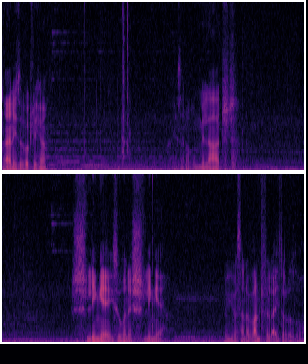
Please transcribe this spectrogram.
Naja, nicht so wirklich, ja? Hier ist einer rumgelatscht. Schlinge. Ich suche eine Schlinge. Irgendwie was an der Wand vielleicht oder so.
